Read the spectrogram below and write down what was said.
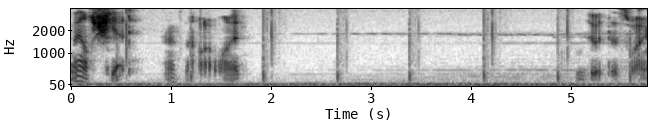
Well, shit. That's not what I wanted. We'll do it this way.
